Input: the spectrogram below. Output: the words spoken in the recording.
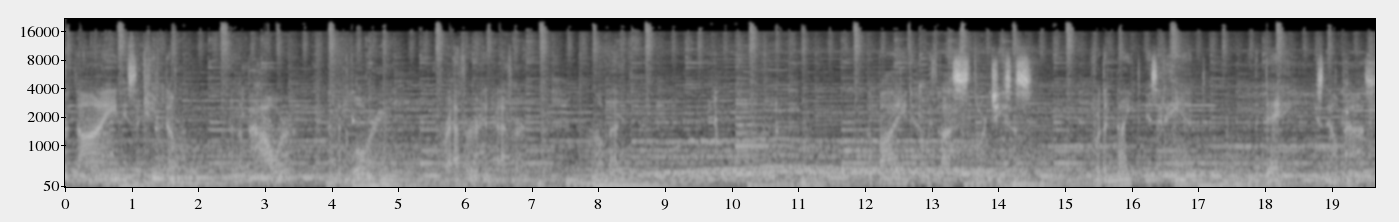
For thine is the kingdom, and the power, and the glory, forever and ever. Amen. Abide with us, Lord Jesus, for the night is at hand, and the day is now past.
